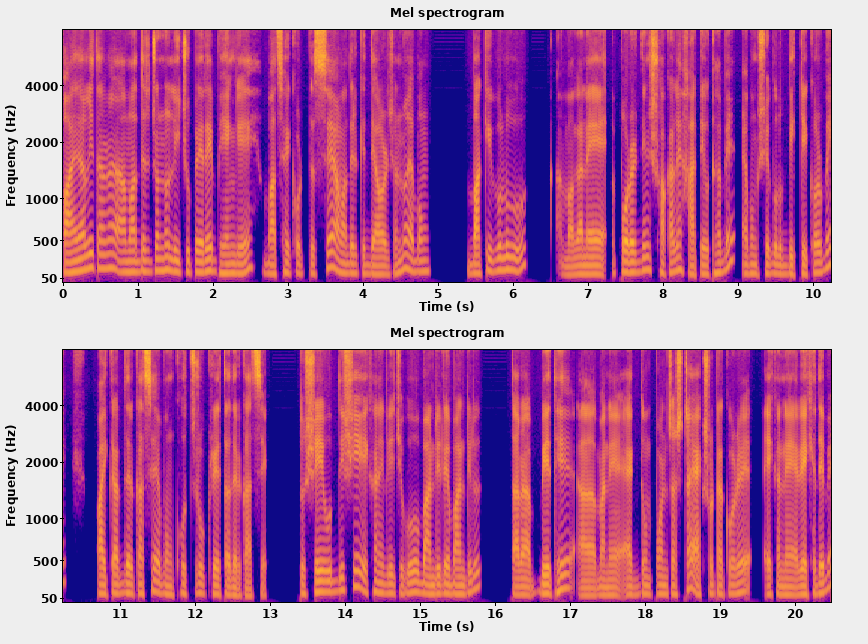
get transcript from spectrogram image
ফাইনালি তারা আমাদের জন্য লিচু পেরে ভেঙে বাছাই করতেছে আমাদেরকে দেওয়ার জন্য এবং বাকিগুলো বাগানে পরের দিন সকালে হাটে উঠাবে এবং সেগুলো বিক্রি করবে পাইকারদের কাছে এবং খুচরো ক্রেতাদের কাছে। তো সেই উদ্দেশ্যে এখানে লিচুগুলো বান্ডিলে বান্ডিল তারা বেঁধে মানে একদম পঞ্চাশটা, একশোটা করে এখানে রেখে দেবে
